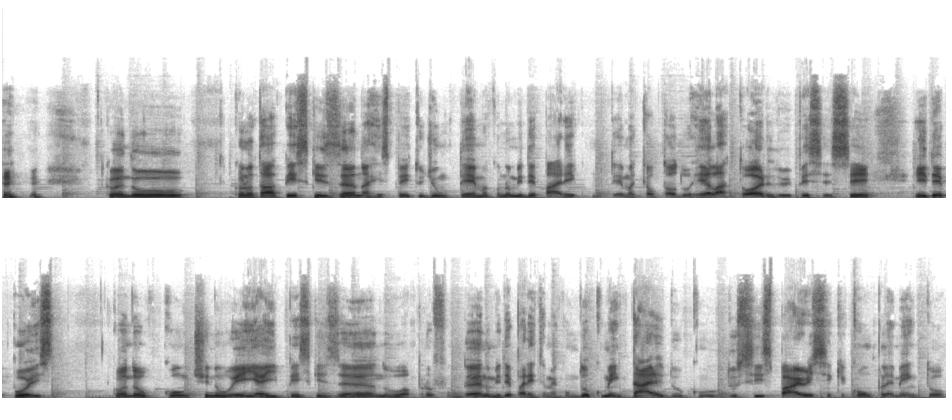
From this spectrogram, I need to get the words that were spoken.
quando quando eu estava pesquisando a respeito de um tema, quando eu me deparei com um tema que é o tal do relatório do IPCC, e depois, quando eu continuei aí pesquisando, aprofundando, me deparei também com um documentário do, do Seaspiracy que complementou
